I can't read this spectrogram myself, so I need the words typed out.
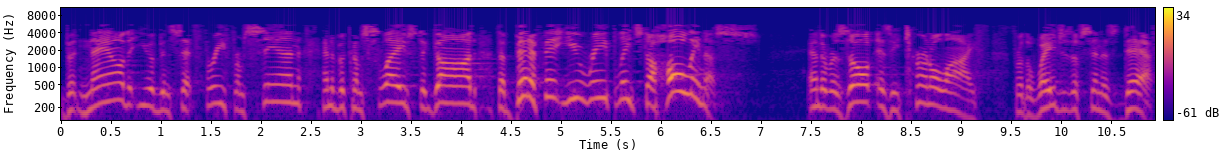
But now that you have been set free from sin and have become slaves to God, the benefit you reap leads to holiness. And the result is eternal life. For the wages of sin is death.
